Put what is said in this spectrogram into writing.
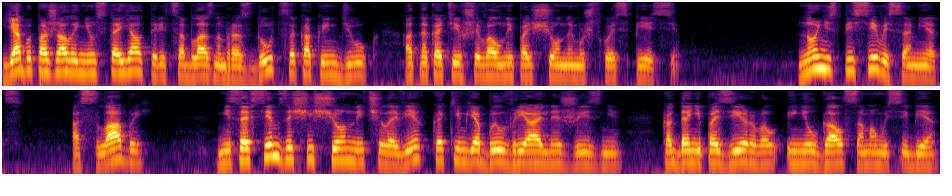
я бы, пожалуй, не устоял перед соблазном раздуться, как индюк, от накатившей волны польщенной мужской спеси. Но не спесивый самец, а слабый, не совсем защищенный человек, каким я был в реальной жизни, когда не позировал и не лгал самому себе,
